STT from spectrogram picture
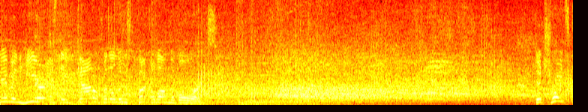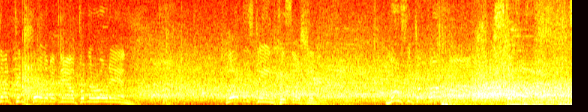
given here as they battle for the loose puck along the boards. Detroit's got control of it now from their own end. Florida's gained possession. Moves to Barkov. Scores!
